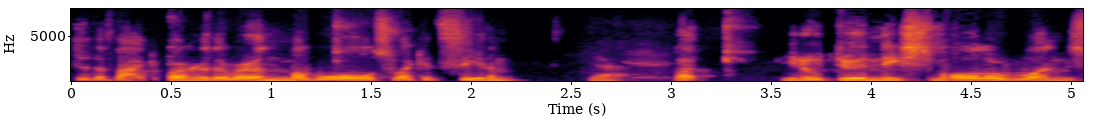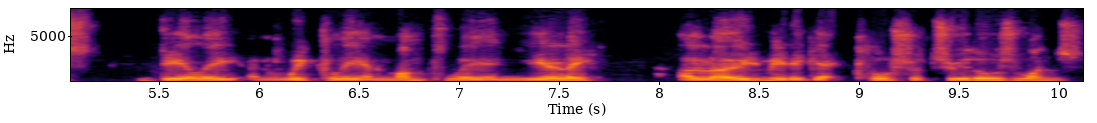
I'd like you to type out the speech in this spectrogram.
to the back burner. They were on my wall so I could see them. Yeah. But, you know, doing these smaller ones daily and weekly and monthly and yearly allowed me to get closer to those ones.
